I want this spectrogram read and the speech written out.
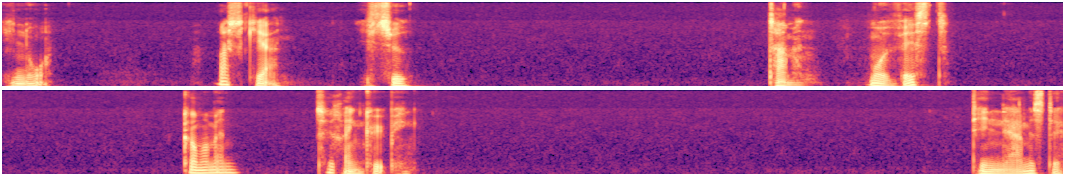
i nord og Skjern i syd. Tager man mod vest, kommer man til Ringkøbing. de nærmeste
